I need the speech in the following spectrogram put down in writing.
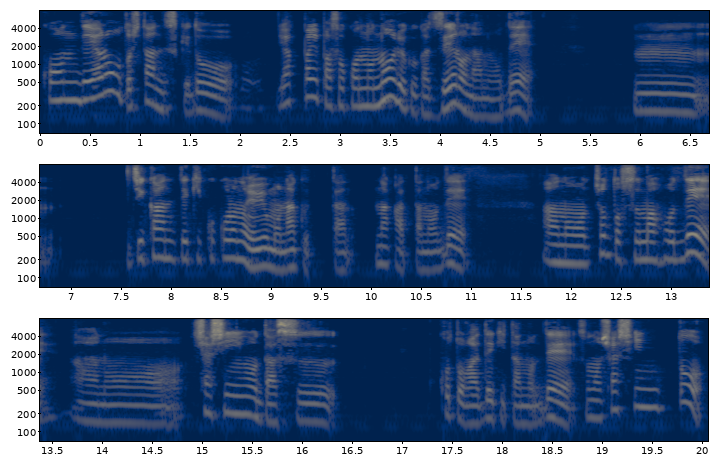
コンでやろうとしたんですけど、やっぱりパソコンの能力がゼロなので、うーん、時間的心の余裕もなくった、なかったので、あの、ちょっとスマホで、あの、写真を出すことができたので、その写真と、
